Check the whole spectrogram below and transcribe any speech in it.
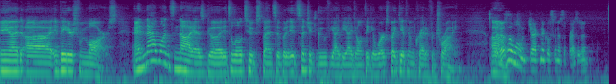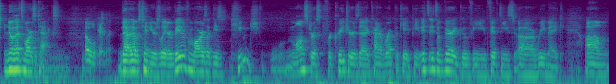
And uh, Invaders from Mars. And that one's not as good. It's a little too expensive, but it's such a goofy idea. I don't think it works. But I give him credit for trying. Wait, Um, that's the one with Jack Nicholson as the president. no, that's Mars Attacks. Oh, okay. Right. That that was ten years later. Invader from Mars, like these huge, monstrous for creatures that kind of replicate people. It's it's a very goofy '50s uh, remake. Um,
